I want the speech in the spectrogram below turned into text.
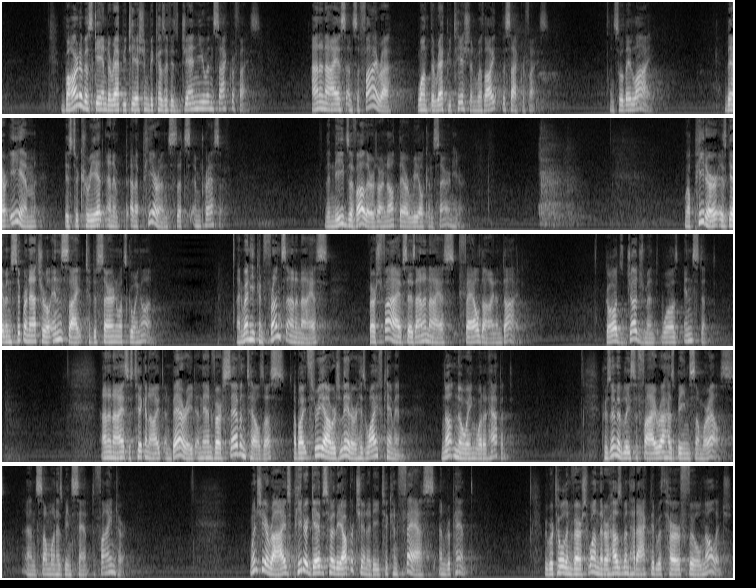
Barnabas gained a reputation because of his genuine sacrifice. Ananias and Sapphira want the reputation without the sacrifice. And so they lie. Their aim is to create an, an appearance that's impressive. The needs of others are not their real concern here. Well, Peter is given supernatural insight to discern what's going on. And when he confronts Ananias, verse 5 says Ananias fell down and died. God's judgment was instant. Ananias is taken out and buried, and then verse 7 tells us about three hours later, his wife came in, not knowing what had happened. Presumably, Sapphira has been somewhere else, and someone has been sent to find her. When she arrives, Peter gives her the opportunity to confess and repent. We were told in verse 1 that her husband had acted with her full knowledge.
